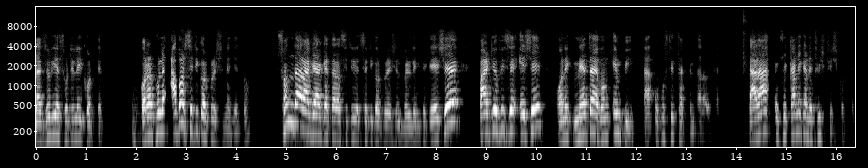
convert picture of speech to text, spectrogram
লাক্সারিয়াস হোটেলেই করতেন। করার ফলে আবার সিটি কর্পোরেশনে যেত। সন্ধ্যার আগে আগে তারা সিটি সিটি কর্পোরেশন বিল্ডিং থেকে এসে পার্টি অফিসে এসে অনেক নেতা এবং এমপি তা উপস্থিত থাকতেন তারা ওইখানে। তারা এসে কানে কানে ফিস ফিস করতেন।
